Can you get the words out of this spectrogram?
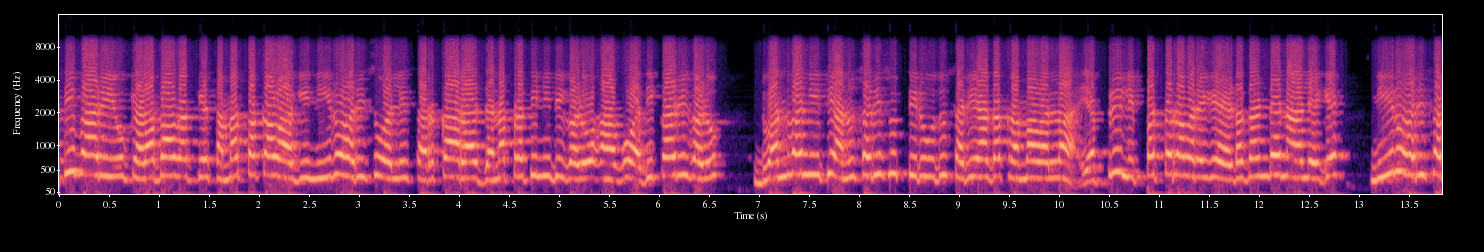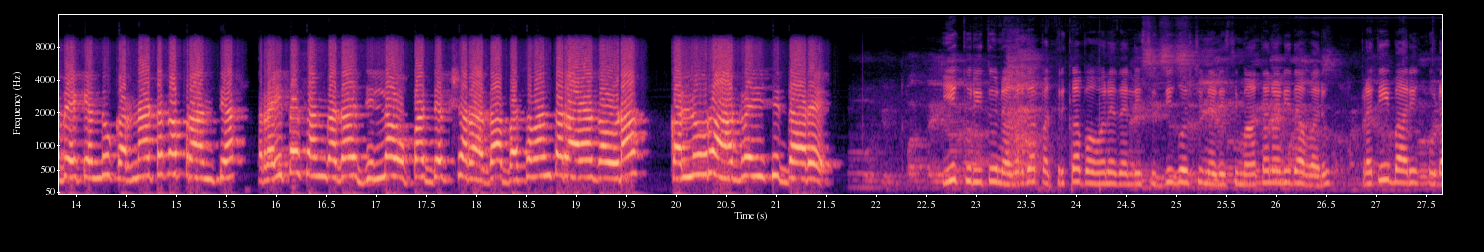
ಪ್ರತಿ ಬಾರಿಯೂ ಕೆಳಭಾಗಕ್ಕೆ ಸಮರ್ಪಕವಾಗಿ ನೀರು ಹರಿಸುವಲ್ಲಿ ಸರ್ಕಾರ, ಜನಪ್ರತಿನಿಧಿಗಳು ಹಾಗೂ ಅಧಿಕಾರಿಗಳು ದ್ವಂದ್ವ ನೀತಿ ಅನುಸರಿಸುತ್ತಿರುವುದು ಸರಿಯಾದ ಕ್ರಮವಲ್ಲ. ಏಪ್ರಿಲ್ ಇಪ್ಪತ್ತರವರೆಗೆ ಎಡದಂಡೆ ನಾಲೆಗೆ ನೀರು ಹರಿಸಬೇಕೆಂದು ಕರ್ನಾಟಕ ಪ್ರಾಂತ್ಯ ರೈತ ಸಂಘದ ಜಿಲ್ಲಾ ಉಪಾಧ್ಯಕ್ಷರಾದ ಬಸವಂತರಾಯಗೌಡ ಕಲ್ಲೂರು ಆಗ್ರಹಿಸಿದ್ದಾರೆ. ಈ ಕುರಿತು ನಗರದ ಪತ್ರಿಕಾ ಭವನದಲ್ಲಿ ಸುದ್ದಿಗೋಷ್ಠಿ ನಡೆಸಿ ಮಾತನಾಡಿದ ಅವರು, ಪ್ರತಿ ಬಾರಿ ಕೂಡ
